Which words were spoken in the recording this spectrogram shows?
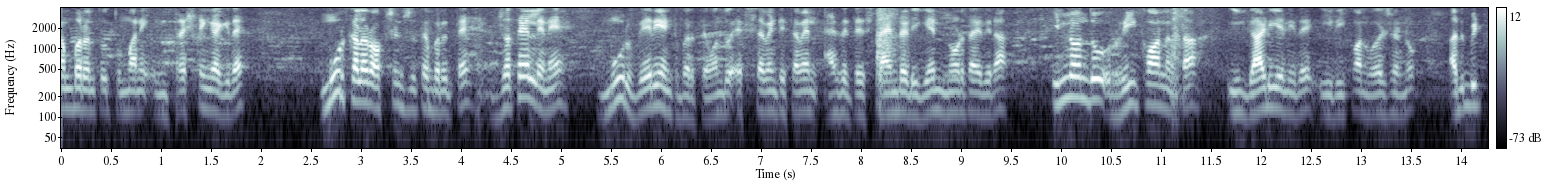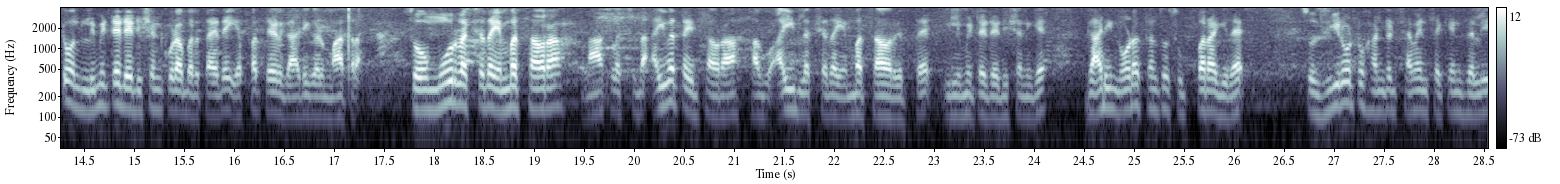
ನಂಬರ್ ಅಂತೂ ತುಂಬಾ ಇಂಟ್ರೆಸ್ಟಿಂಗ್ ಆಗಿದೆ. ಮೂರು ಕಲರ್ ಆಪ್ಷನ್ಸ್ ಜೊತೆ ಬರುತ್ತೆ. ಜೊತೆಯಲ್ಲೇ ಮೂರು ವೇರಿಯಂಟ್ ಬರುತ್ತೆ. ಒಂದು F seventy seven as it is standard ಈಗ ಏನು ನೋಡ್ತಾ ಇದ್ದೀರಾ? ಇನ್ನೊಂದು ರೀಕಾನ್ ಅಂತ ಈ ಗಾಡಿ ಏನಿದೆ, ಈ ರೀಕಾನ್ ವರ್ಷನ್ನು ಅದು ಬಿಟ್ಟು ಒಂದು ಲಿಮಿಟೆಡ್ ಎಡಿಷನ್ ಕೂಡ ಬರ್ತಾ ಇದೆ, ಎಪ್ಪತ್ತೇಳು ಗಾಡಿಗಳು ಮಾತ್ರ. ಸೊ ಮೂರು ಲಕ್ಷದ ಎಂಬತ್ತು ಸಾವಿರ, ನಾಲ್ಕು ಲಕ್ಷದ ಐವತ್ತೈದು ಸಾವಿರ ಹಾಗೂ ಐದು ಲಕ್ಷದ ಎಂಬತ್ತು ಸಾವಿರ ಇರುತ್ತೆ ಈ ಲಿಮಿಟೆಡ್ ಎಡಿಷನ್ಗೆ ಗಾಡಿ ನೋಡೋಕ್ಕಂತೂ ಸೂಪರ್ ಆಗಿದೆ. So zero to hundred seven ಸೆಕೆಂಡ್ಸಲ್ಲಿ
